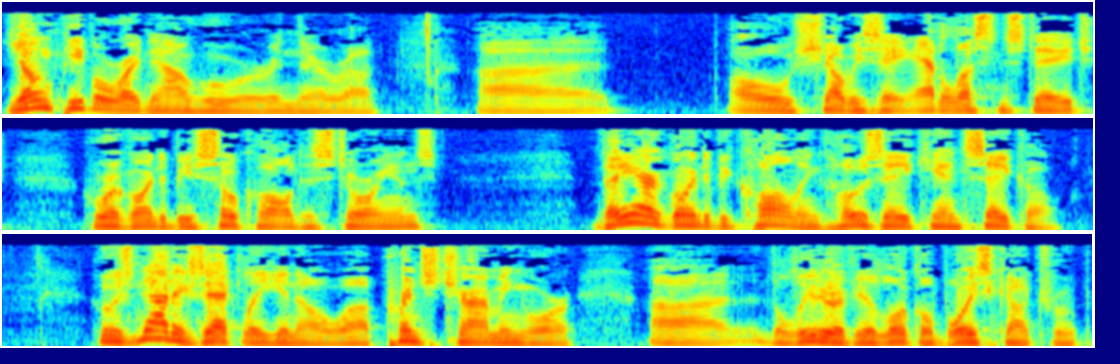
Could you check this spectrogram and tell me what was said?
young people right now who are in their, uh, uh, oh, shall we say adolescent stage, who are going to be so-called historians? They are going to be calling Jose Canseco who's not exactly, you know, uh, Prince Charming or uh, the leader of your local Boy Scout troop.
